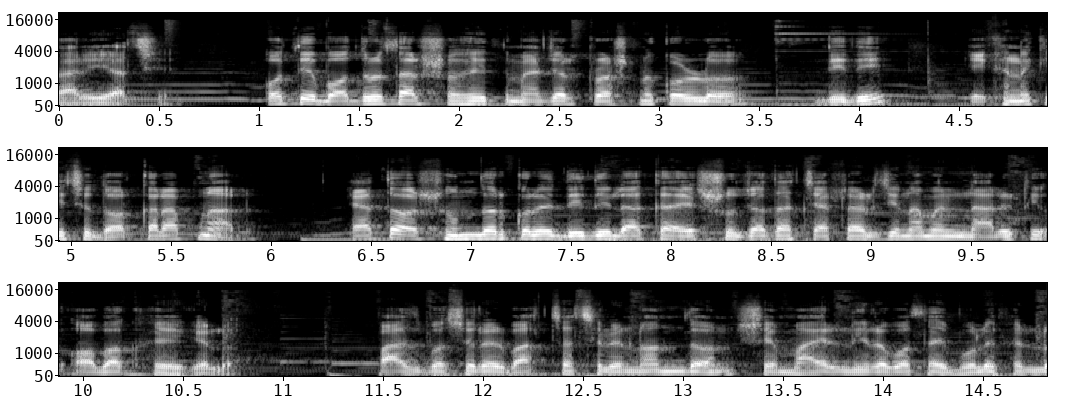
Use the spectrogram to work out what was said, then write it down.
দাঁড়িয়ে আছে। অতি ভদ্রতার সহিত মেজর প্রশ্ন করল, দিদি, এখানে কিছু দরকার আপনার? এত সুন্দর করে দিদি ডাকায় সুজাতা চ্যাটার্জি নামের নারীটি অবাক হয়ে গেল। পাঁচ বছরের বাচ্চা ছেলে নন্দন সে মায়ের নীরবতায় বলে ফেলল,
